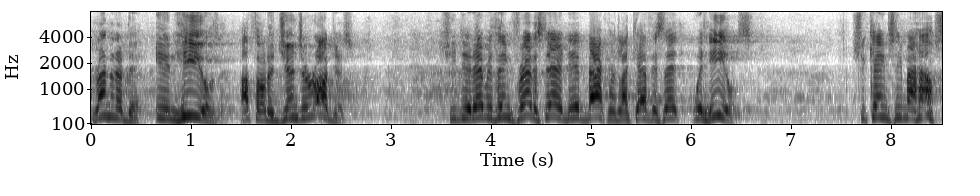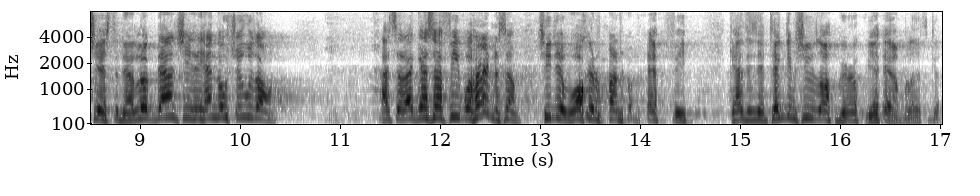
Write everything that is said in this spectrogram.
running up there in heels. I thought of Ginger Rogers. She did everything Fred Astaire did backwards, like Kathy said, with heels. She came to see my house yesterday. I looked down, she had no shoes on. I said, I guess her feet were hurting or something. She just walking around up her feet. Kathy said, Take them shoes off, girl. Yeah, bless God.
